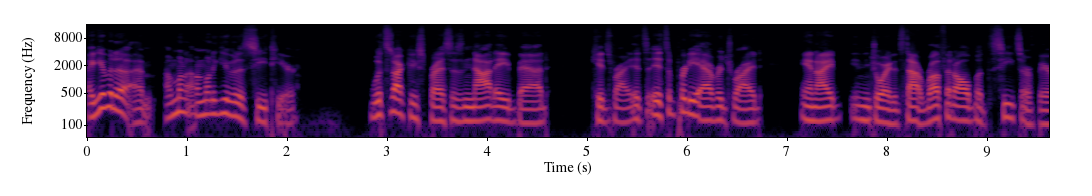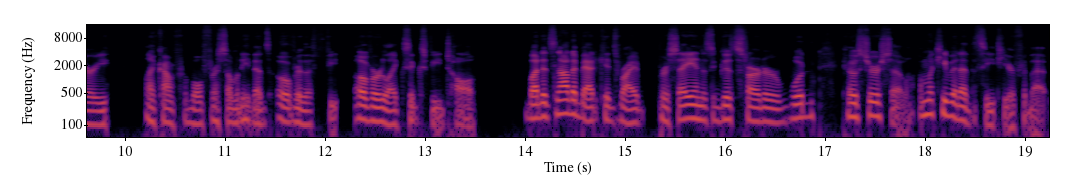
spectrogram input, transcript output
I give it a I'm, I'm gonna I'm gonna give it a C tier. Woodstock Express is not a bad kids ride. It's it's a pretty average ride and I enjoyed it. It's not rough at all, but the seats are very uncomfortable for somebody that's over the feet, over like six feet tall. But it's not a bad kids ride per se, and it's a good starter wood coaster. So I'm gonna keep it at the C tier for that.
